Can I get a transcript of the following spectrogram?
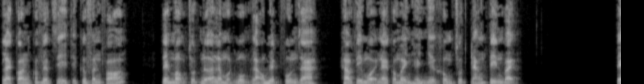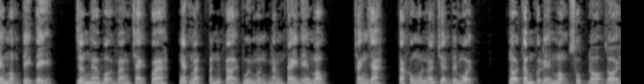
lại còn có việc gì thì cứ phân phó. Đế mộng chút nữa là một ngụm lão huyết phun ra, hào tỷ muội này của mình hình như không chút đáng tin vậy. Đế mộng tỉ tỉ, Dương Na vội vàng chạy qua, nét mặt phấn khởi vui mừng nắm tay đế mộng. Tránh ra, ta không muốn nói chuyện với muội. Nội tâm của đế mộng sụp đổ rồi,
